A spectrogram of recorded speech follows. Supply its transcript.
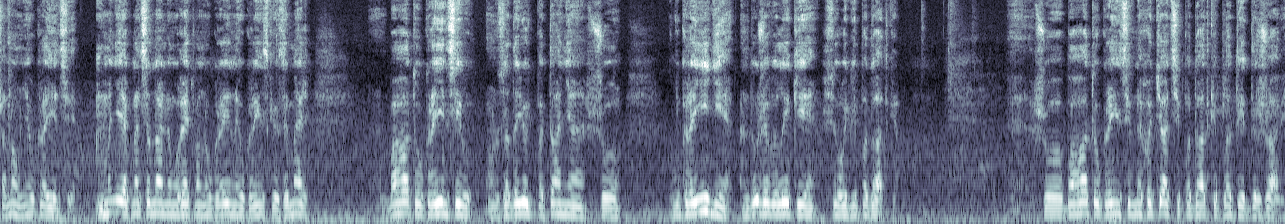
Шановні українці, мені як національному гетьману України, українських земель, багато українців задають питання, що в Україні дуже великі сьогодні податки. Що багато українців не хочуть ці податки платити державі.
